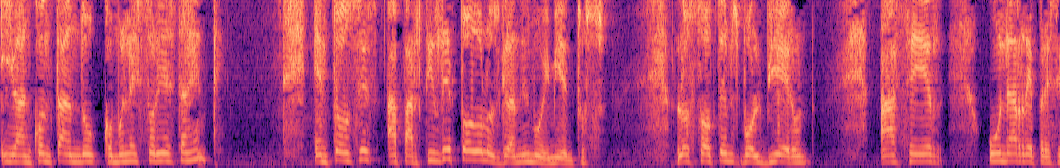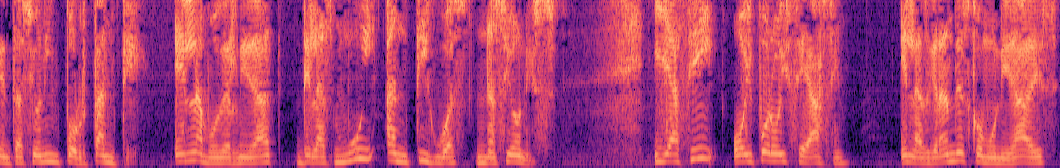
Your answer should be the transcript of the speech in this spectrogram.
y van contando cómo es la historia de esta gente. Entonces, a partir de todos los grandes movimientos, los tótems volvieron a ser una representación importante en la modernidad de las muy antiguas naciones. Y así hoy por hoy se hacen en las grandes comunidades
